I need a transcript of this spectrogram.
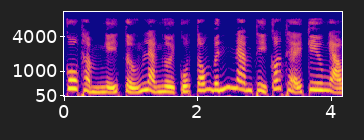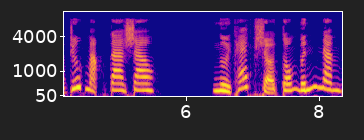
Cô thầm nghĩ tưởng là người của Tống Bính Nam thì có thể kiêu ngạo trước mặt ta sao? Người khác sợ Tống Bính Nam,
